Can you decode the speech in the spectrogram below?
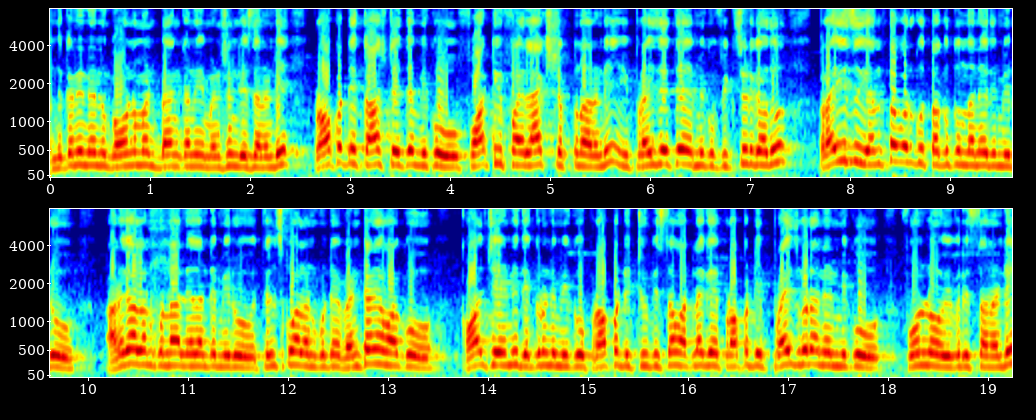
అందుకని నేను గవర్నమెంట్ బ్యాంక్ అని మెన్షన్ చేశానండి. ప్రాపర్టీ కాస్ట్ అయితే మీకు ఫార్టీ ఫైవ్ ల్యాక్స్ చెప్తున్నారండి. ఈ ప్రైస్ అయితే మీకు ఫిక్స్డ్ కాదు. ప్రైజ్ ఎంతవరకు తగ్గుతుందనేది మీరు అడగాలనుకున్నా లేదంటే మీరు తెలుసుకోవాలనుకుంటే వెంటనే మాకు కాల్ చేయండి. దగ్గరుండి మీకు ప్రాపర్టీ చూపిస్తాం. అట్లాగే ప్రాపర్టీ ప్రైస్ కూడా నేను మీకు ఫోన్లో వివరిస్తానండి.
